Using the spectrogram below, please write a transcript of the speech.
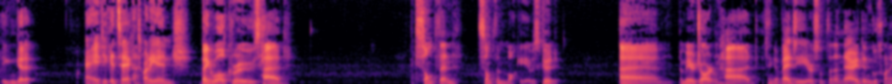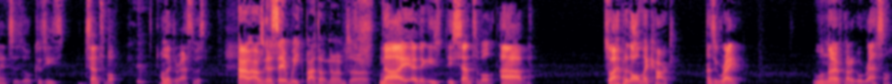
He can get it. Hey, if you can take a 20 inch, Big Will Cruz had something, something mucky. It was good. Um, Amir Jordan had, I think, a veggie or something in there. He didn't go 20 inches though, because he's sensible, unlike the rest of us. I, I was going to say weak, but I don't know him. So No, I, I think he's he's sensible. Um, so I put it all in my cart. I was like, right, well now I've got to go wrestle.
